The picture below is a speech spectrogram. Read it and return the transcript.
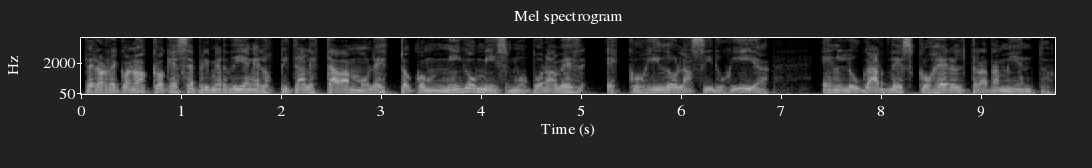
Pero reconozco que ese primer día en el hospital estaba molesto conmigo mismo por haber escogido la cirugía en lugar de escoger el tratamiento.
